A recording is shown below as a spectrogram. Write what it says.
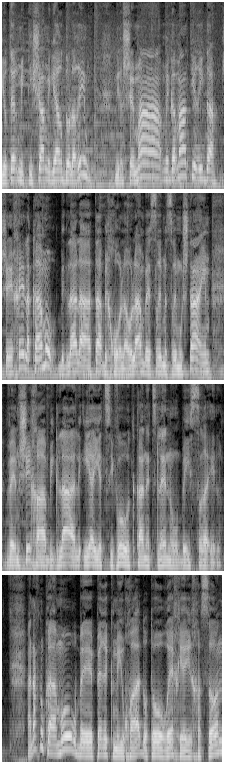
יותר מ-9 מיליארד דולרים נרשמה מגמת ירידה שהחלה כאמור בגלל ההאטה בכל העולם ב-2022 והמשיכה בגלל אי היציבות כאן אצלנו בישראל. אנחנו כאמור בפרק מיוחד, אותו עורך יאיר חסון,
